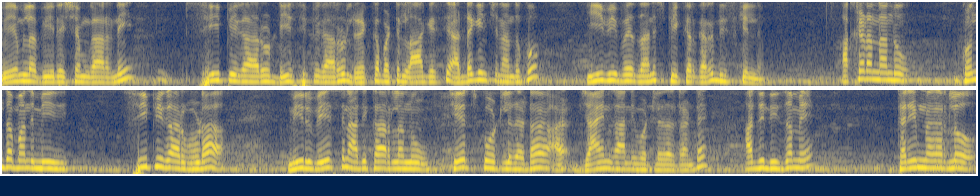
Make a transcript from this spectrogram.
వేముల వీరేశం గారిని సిపి గారు డీసీపీ గారు రెక్కబట్టి లాగేసి అడ్డగించినందుకు ఈ విభేదాన్ని స్పీకర్ గారికి తీసుకెళ్ళాం. అక్కడ నన్ను కొంతమంది మీ సిపి గారు కూడా మీరు వేసిన అధికారులను చేర్చుకోవట్లేదట జాయిన్ కానివ్వట్లేదట అంటే అది నిజమే. కరీంనగర్లో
